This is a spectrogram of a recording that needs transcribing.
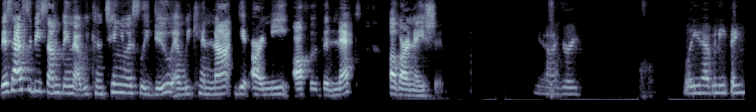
This has to be something that we continuously do, and we cannot get our knee off of the neck of our nation. Yeah, I agree. Will you have anything?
